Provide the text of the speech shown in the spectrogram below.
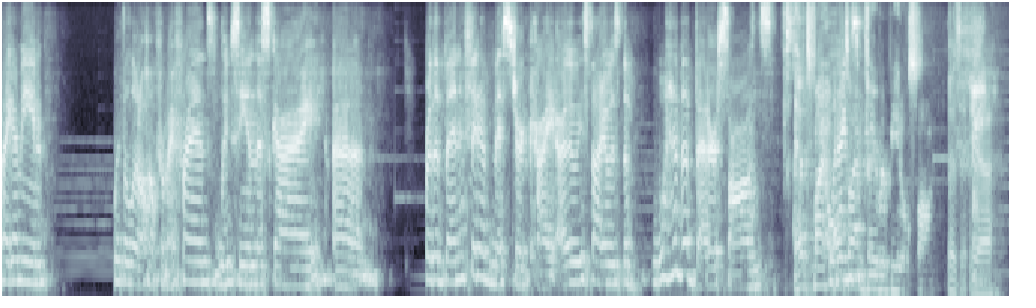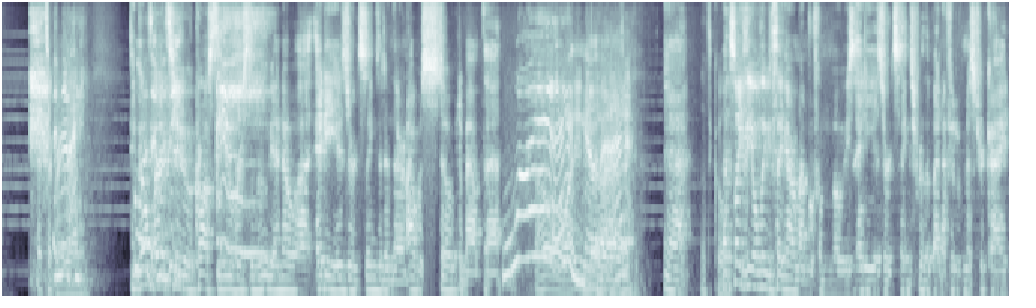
like I mean, with a little help from my friends, Lucy in the Sky. Um, for the benefit of Mr. Kite, I always thought it was the one of the better songs. That's my When all-time favorite Beatles song. Is it? Yeah. That's a And great then one. I, And going back to Across the Universe, the movie, I know uh, Eddie Izzard sings it in there, and I was stoked about that. what? Oh, I didn't know that. Yeah, That's cool. that's like the only thing I remember from the movies. Eddie Izzard sings for the benefit of Mr. Kite.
